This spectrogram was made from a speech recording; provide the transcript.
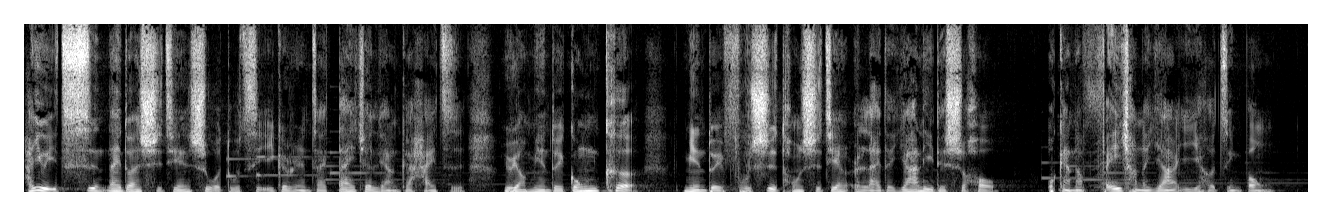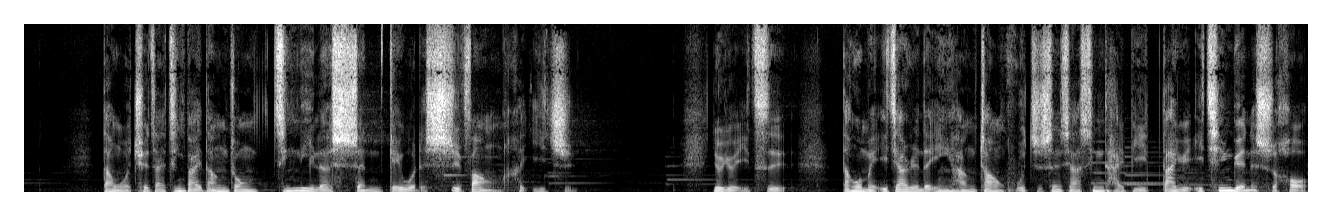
还有一次，那段时间是我独自一个人在带着两个孩子，又要面对功课、面对服侍同时间而来的压力的时候，我感到非常的压抑和紧绷。但我却在敬拜当中经历了神给我的释放和医治。又有一次。当我们一家人的银行账户只剩下新台币大约一千元的时候，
